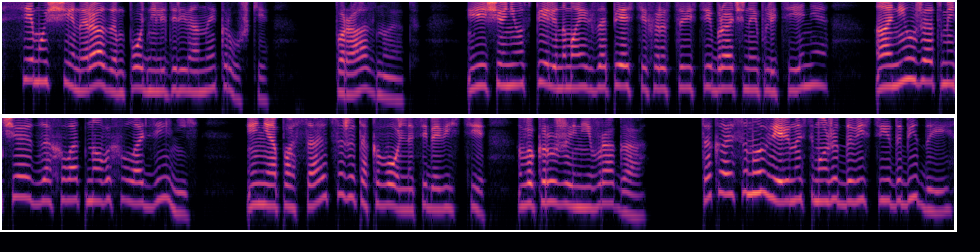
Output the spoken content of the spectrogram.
Все мужчины разом подняли деревянные кружки. Празднуют. Еще не успели на моих запястьях расцвести брачные плетения, они уже отмечают захват новых владений и не опасаются же так вольно себя вести в окружении врага. Такая самоуверенность может довести до беды.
